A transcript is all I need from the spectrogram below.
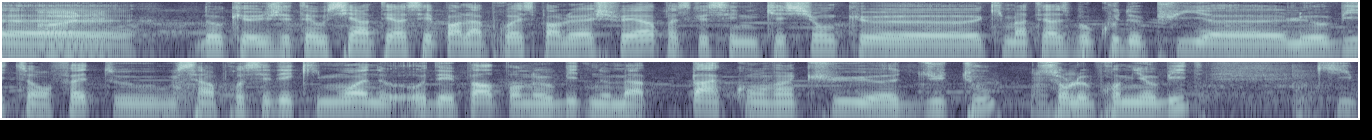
Euh, donc euh, j'étais aussi intéressé par la prouesse, par le HFR, parce que c'est une question que, qui m'intéresse beaucoup depuis euh, le Hobbit, en fait, où c'est un procédé qui, moi, au départ, pendant le Hobbit, ne m'a pas convaincu euh, du tout sur le premier Hobbit, qui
